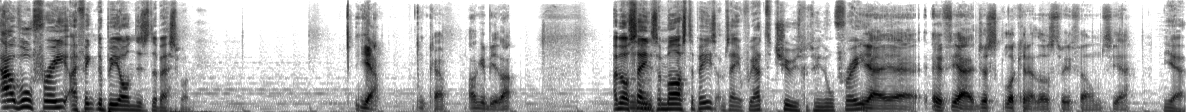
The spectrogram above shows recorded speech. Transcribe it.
out of all three, I think the Beyond is the best one. Yeah. Okay, I'll give you that. I'm not saying it's a masterpiece. I'm saying if we had to choose between all three, Mm-hmm. Yeah, yeah. If yeah, just looking at those three films, yeah. yeah.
